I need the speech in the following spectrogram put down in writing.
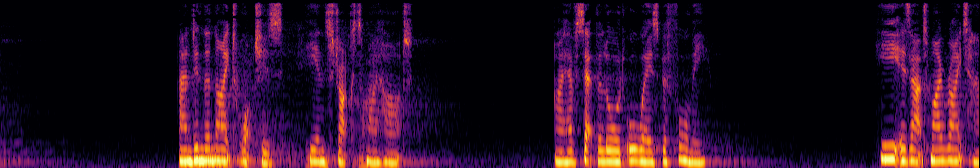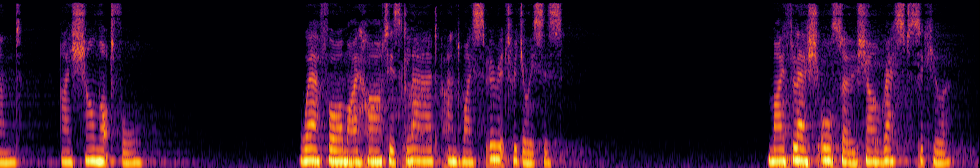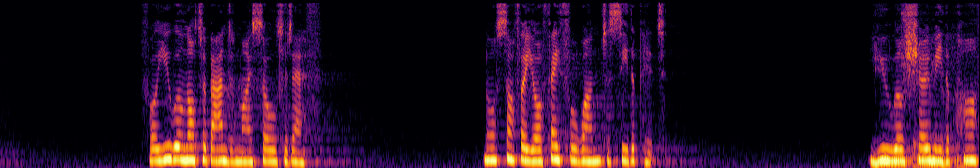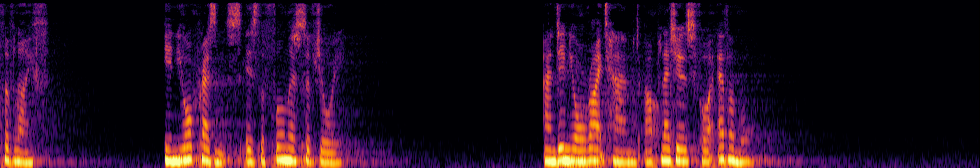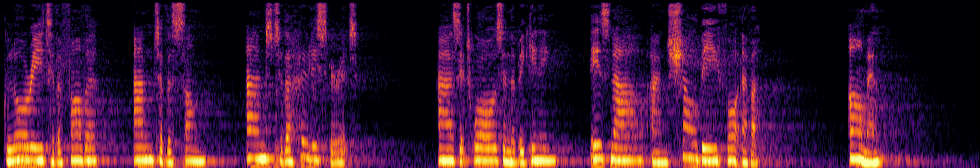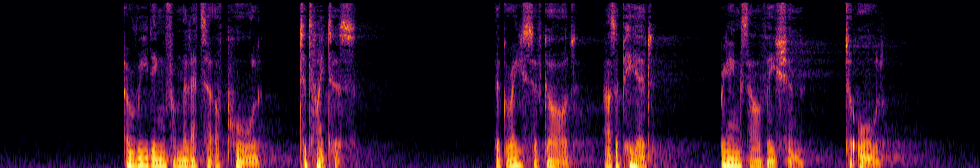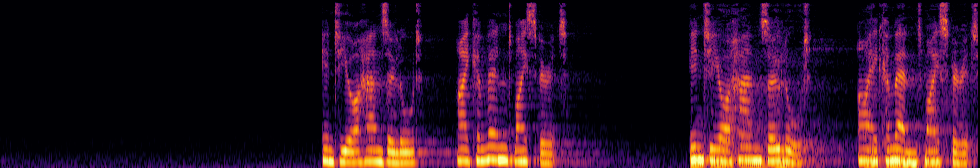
And in the night watches he instructs my heart. I have set the Lord always before me. He is at my right hand. I shall not fall. Wherefore my heart is glad and my spirit rejoices. My flesh also shall rest secure. For you will not abandon my soul to death, nor suffer your faithful one to see the pit. You will show me the path of life. In your presence is the fullness of joy. And in your right hand are pleasures for evermore. Glory to the Father, and to the Son, and to the Holy Spirit, as it was in the beginning, is now, and shall be forever. Amen. A reading from the letter of Paul to Titus. The grace of God has appeared, bringing salvation to all. Into your hands, O Lord, I commend my spirit. Into your hands, O Lord, I commend my spirit.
